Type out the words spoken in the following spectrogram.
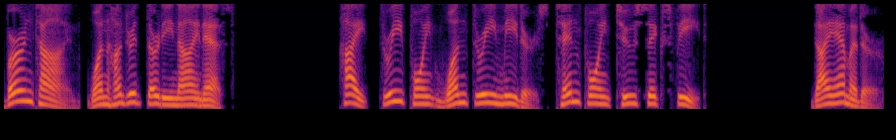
Burn time 139 s. Height 3.13 meters 10.26 feet. Diameter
